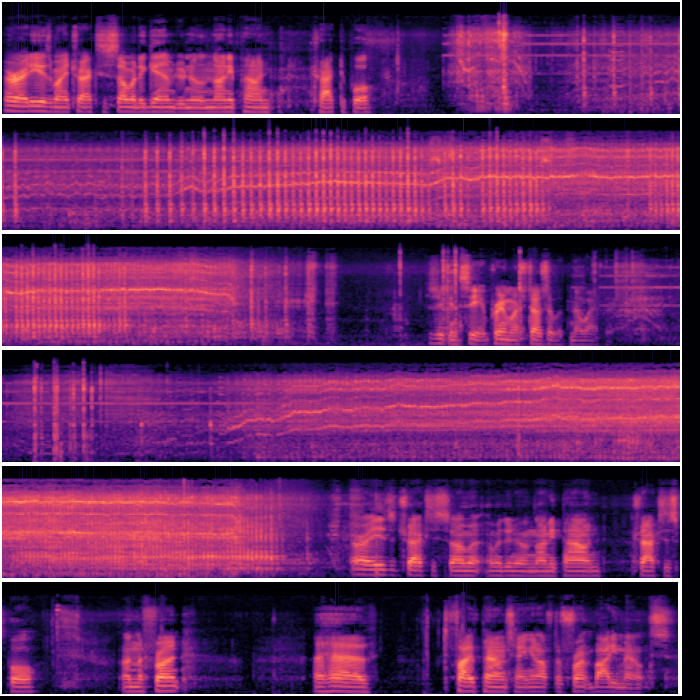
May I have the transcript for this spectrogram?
Alright, here's my Traxxas Summit again. I'm doing a 90 pound tractor pull. As you can see, it pretty much does it with no effort. Alright, here's a Traxxas Summit. I'm a 90 pound tractor pull. On the front, I have 5 pounds hanging off the front body mounts.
